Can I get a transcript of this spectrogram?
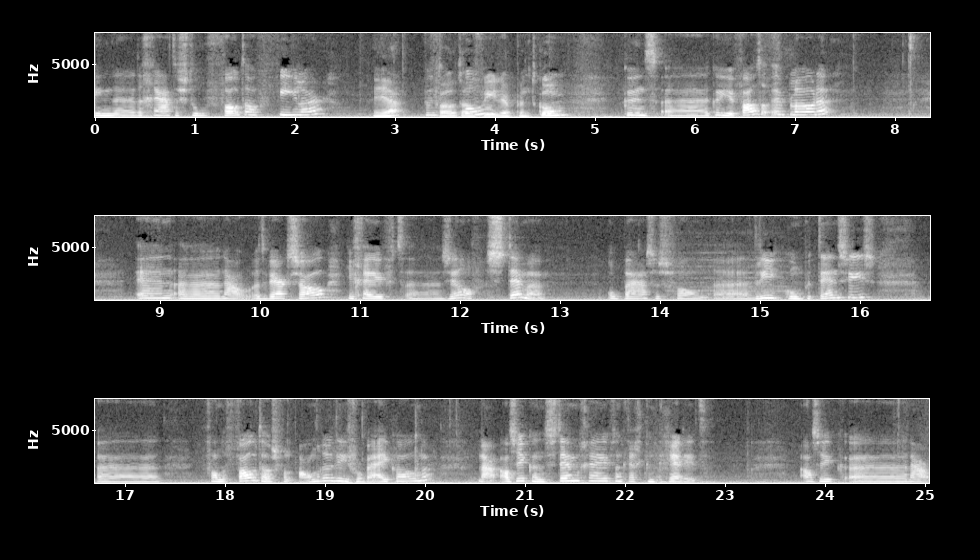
in eh, de gratis tool Photofeeler Ja, fotofeeder.com. kunt, eh, dan kun je je foto uploaden. En eh, nou, het werkt zo. Je geeft eh, zelf stemmen op basis van drie competenties. van de foto's van anderen die voorbij komen. Nou, als ik een stem geef, dan krijg ik een credit. Als ik nou,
